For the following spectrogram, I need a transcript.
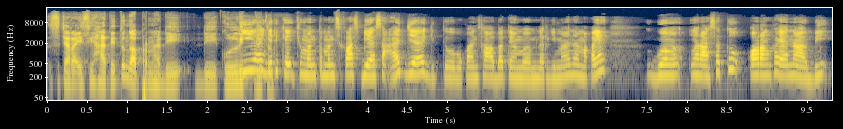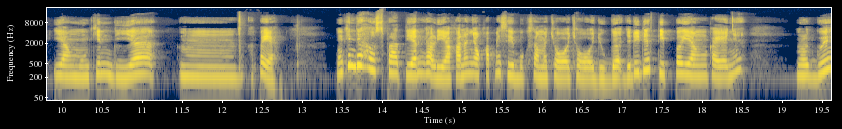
secara isi hati itu nggak pernah di dikulik iya gitu. jadi kayak cuman teman sekelas biasa aja gitu bukan sahabat yang benar-benar gimana makanya gue ngerasa tuh orang kayak Nabi yang mungkin dia hmm, apa ya mungkin dia harus perhatian kali ya karena nyokapnya sibuk sama cowok-cowok juga jadi dia tipe yang kayaknya menurut gue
